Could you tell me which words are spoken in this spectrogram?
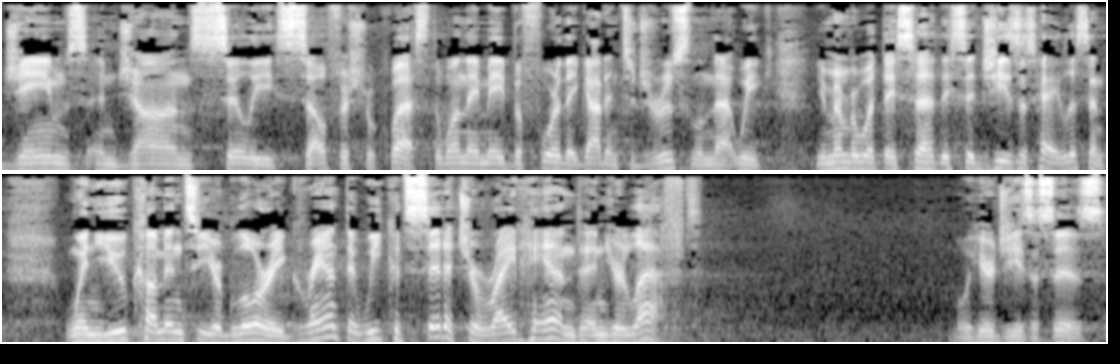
James and John's silly, selfish request, the one they made before they got into Jerusalem that week. You remember what they said? They said, Jesus, hey, listen, when you come into your glory, grant that we could sit at your right hand and your left. Well, here Jesus is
